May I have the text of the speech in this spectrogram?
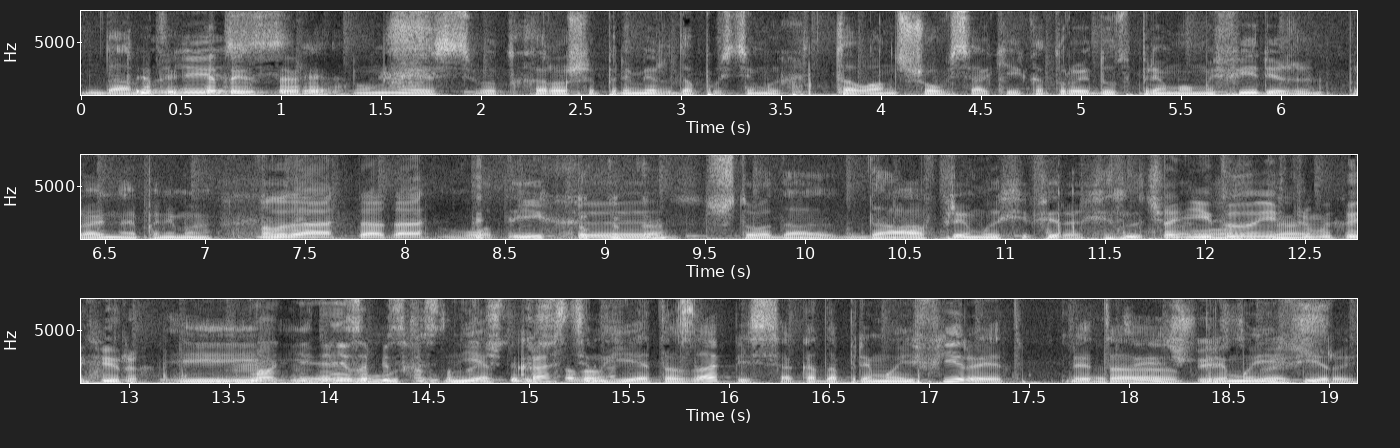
Да, ну это, или это есть- история. У меня есть вот хороший пример, допустим, их талант-шоу всякие, которые идут в прямом эфире же, правильно я понимаю? Ну да, да, да. Вот их, э, что, да, да, в прямых эфирах. Ну, Да не идут они да. в прямых эфирах. И Но они- они записываются Нет, 24 часа, кастинги это запись, а когда прямые эфиры, это, это А ещё прямые эфиры.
